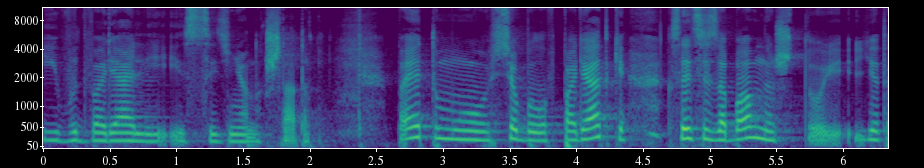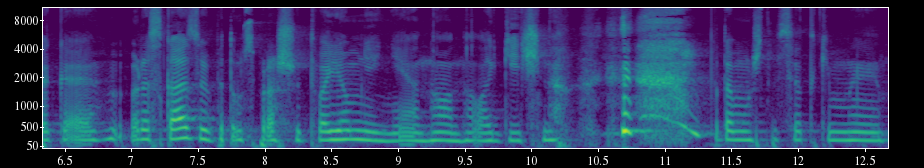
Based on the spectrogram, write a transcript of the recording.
и выдворяли из Соединенных Штатов. Поэтому все было в порядке. Кстати, забавно, что я такая рассказываю, потом спрашиваю твое мнение, оно аналогично, потому что все-таки мы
